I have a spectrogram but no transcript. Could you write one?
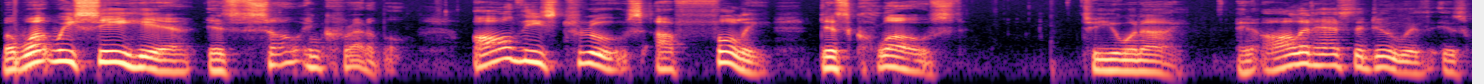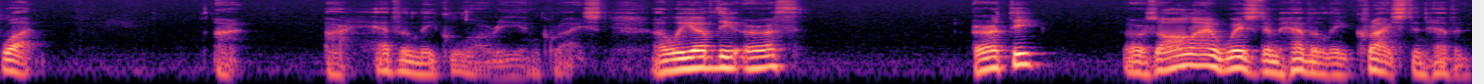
But what we see here is so incredible. All these truths are fully disclosed to you and I. And all it has to do with is what? Our heavenly glory in Christ. Are we of the earth, earthy, or is all our wisdom heavenly, Christ in heaven,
